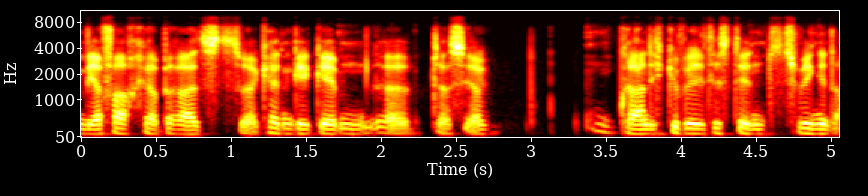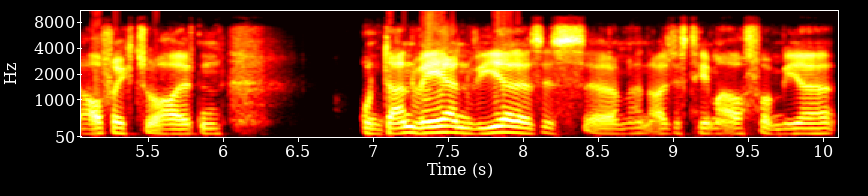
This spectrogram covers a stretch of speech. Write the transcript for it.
mehrfach ja bereits zu erkennen gegeben, äh, dass er gar nicht gewillt ist, den zwingend aufrechtzuerhalten. Und dann wären wir, das ist ähm, ein altes Thema auch von mir,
